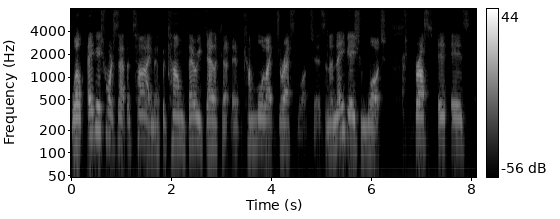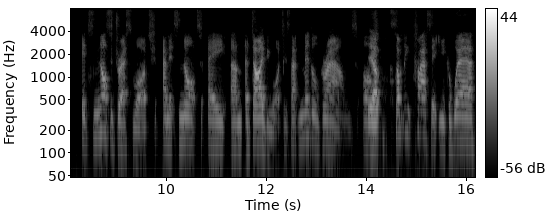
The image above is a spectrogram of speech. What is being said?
Well, aviation watches at the time had become very delicate. They've become more like dress watches, and an aviation watch for us is it's not a dress watch and it's not a um, a diving watch. It's that middle ground of Yep. something classic you could wear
